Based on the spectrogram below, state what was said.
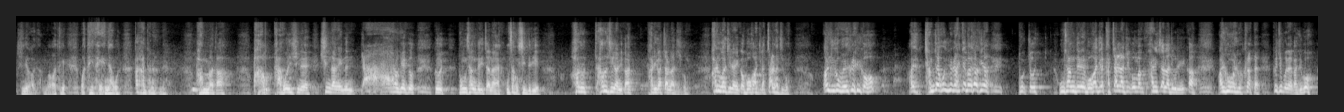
지네가 뭐 어떻게 뭐 어떻게 되겠냐고 딱 갖다 놨는데. 밤마다 바- 다원신의 신당에 있는 여러 개 그 그 동상들 있잖아요. 우상신들이 하루 하루 지나니까 다리가 잘라지고 하루가 지나니까 모가지가 잘라지고. 아니 이거 왜 그래 이거? 아니 잠자고 일어날 때마다 그냥 도, 저 우상들의 모가지가 다 잘라지고 막 팔이 잘라지고 그러니까 아이고 아이고 큰일 났다 끄집어내 가지고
